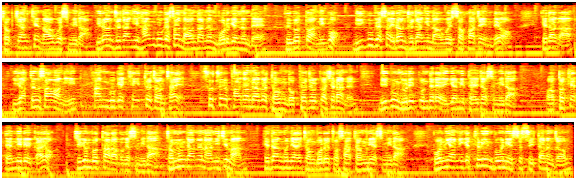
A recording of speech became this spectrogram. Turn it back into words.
적지 않게 나오고 있습니다. 이런 주장이 한국에서 나온다면 모르겠는데 그것도 아니고 미국에서 이런 주장이 나오고 있어 화제인데요. 게다가 이 같은 상황이 한국의 K2 전차의 수출 파급력을 더욱 높여줄 것이라는 미국 누리꾼들의 의견이 더해졌습니다. 어떻게 된 일일까요? 지금부터 알아보겠습니다. 전문가는 아니지만 해당 분야의 정보를 조사 정리했습니다. 본의 아니게 틀린 부분이 있을 수 있다는 점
